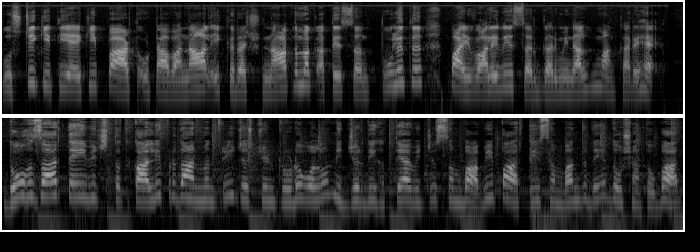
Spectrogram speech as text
ਪੁਸ਼ਟੀ ਕੀਤੀ ਹੈ ਕਿ ਭਾਰਤ ਓਟਾਵਾ ਨਾਲ ਇੱਕ ਰਚਨਾਤਮਕ ਅਤੇ ਸੰਤੁਲਿਤ ਭਾਈਵਾਲੀ ਦੀ ਸਰਗਰਮੀ ਨਾਲ ਮੰਗ ਕਰ ਰਿਹਾ ਹੈ। 2023 ਵਿੱਚ ਤਤਕਾਲੀ ਪ੍ਰਧਾਨ ਮੰਤਰੀ ਜਸਟਿਨ ਟਰੂਡੋ ਵੱਲੋਂ ਨਿੱਜਰ ਦੀ ਹੱਤਿਆ ਵਿੱਚ ਸੰਭਾਵੀ ਭਾਰਤੀ ਸੰਬੰਧ ਦੇ ਦੋਸ਼ਾਂ ਤੋਂ ਬਾਅਦ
